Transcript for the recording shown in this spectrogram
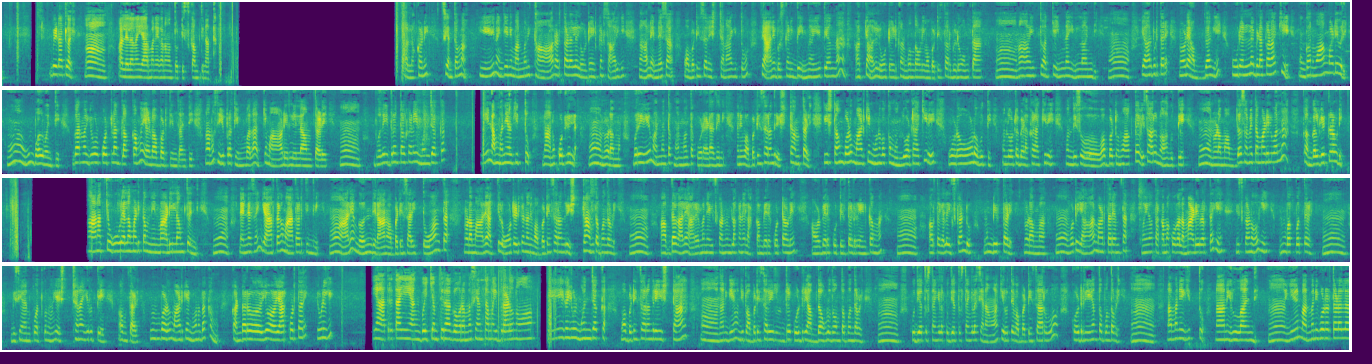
ಬಿಡತ್ಲಾಗಿ ಹ್ಞೂ ಅಲ್ಲೆಲ್ಲ ನಾ ಯಾರ ಮನೆಗಾನ ಒಂದು ತೊಟ್ಟಿಸ್ಕೊಂಬ್ತೀನತ್ತ ಅಲ್ಲ ಕಣಿ ಸಂತಮ್ಮ ಏನು ಹಂಗೆ ನಿಮ್ಮ ಅನ್ಮನಿ ತಾರಾಡ್ತಾಳಲ್ಲ ಲೋಟ ಇಟ್ಕೊಂಡು ಸಾರಿಗೆ. ನಾನು ನಿನ್ನೆ ಸಹ ಒಬ್ಬಟ್ಟಿನ ಸರ್ ಎಷ್ಟು ಚೆನ್ನಾಗಿತ್ತು. ಫ್ಯಾನೆ ಬಸ್ಕೊಂಡಿದ್ದೆ, ಇನ್ನೂ ಐತೆ ಅನ್ನ. ಅಕ್ಕಿ ಅಲ್ಲಿ ಲೋಟ ಇಟ್ಕೊಂಡು ಬಂದವಳು ಒಬ್ಬಟ್ಟಿನ ಸರ್ ಬಿಡು ಅಂತ. ಹ್ಞೂ ನಾನು ಇತ್ತು ಅದಕ್ಕೆ ಇನ್ನೂ ಇಲ್ಲ ಅಂದು. ಹ್ಞೂ ಯಾರು ಬಿಡ್ತಾರೆ? ನೋಡಿ ಹಬ್ದಾಗಿ ಊರೆಲ್ಲ ಬೆಳಕಳಾಕಿ ಗನ್ವಾಗಿ ಮಾಡಿವ್ರಿ. ಹ್ಞೂ ಹ್ಞೂ ಬಲ್ವಂತಿ. ಗನ್ಮ ಏಳು ಕೊಟ್ಲಂತ ಲಕ್ಕಮ್ಮ ಎರಡು ಹಬ್ಬಟ್ಟು ತಿಂದ್ಲಂತಿ ನಾನು ಸೀಪ್ರ ತಿಂಬಲ್ಲ ಅದಕ್ಕೆ ಮಾಡಿರಲಿಲ್ಲ ಅಂತಾಳೆ. ಹ್ಞೂ ಬೊಲೆ ಇದ್ರಂತಲ್ ಕಣೆ ಈ ನಮ್ಮ ಮನೆಯಾಗಿತ್ತು. ನಾನು ಕೊಡಲಿಲ್ಲ. ಹ್ಞೂ, ನೋಡಮ್ಮ. ಬರೀ ಮನ್ಮಂತಕ್ಕೆ ಮನ್ಮಂತಕ್ಕೆ ಓಡಾಡೋದೀನಿ. ನನಗೆ ಒಬ್ಬಟ್ಟಿನ ಸಾರು ಅಂದರೆ ಇಷ್ಟ ಅಂತಾಳೆ. ಇಷ್ಟ ಅಂಬಳು ಮಾಡ್ಕಿ ನೋಡ್ಬೇಕ ಒಂದು ಲೋಟ ಹಾಕಿರಿ, ಓಡೋಡೋಗುತ್ತೆ. ಒಂದು ಲೋಟ ಬೆಳಕಳು ಹಾಕಿರಿ, ಒಂದು ದಿವಸ ಒಬ್ಬಟ್ಟು ಹಾಕ್ತೇವೆ ಸಾರೂ ಆಗುತ್ತೆ. ಹ್ಞೂ, ನೋಡಮ್ಮ. ಹಬ್ಬದ ಸಮೇತ ಮಾಡಿಲ್ವಲ್ಲ? ಕಂಗಲ್ಗೆಟ್ಲೌಡಿ ಅದಕ್ಕೆ ಊರೆಲ್ಲ ಮಾಡಿತ್ತಮ್ಮ ನೀನು ಮಾಡಿಲ್ಲ ಅಂತಂದು ಹ್ಞೂ, ನೆನ್ನೆ ಸಂಜೆ ಯಾರ್ತಾಗ ತಗ ಮಾತಾಡ್ತಿದ್ವಿ. ಹ್ಞೂ, ಆಲೆ ಹಂಗೆ ಅಂದಿ, ನಾನು ಒಬ್ಬಟ್ಟಿನ ಸಾರು ಇತ್ತು ಅಂತ. ನೋಡಮ್ಮ, ಆಲೆ ಅಕ್ಕಿ ಲೋಟ ಹಿಡ್ಕೊಂಡು ನನಗೆ ಒಬ್ಬಟ್ಟಿನ ಸಾರು ಅಂದ್ರೆ ಇಷ್ಟ ಅಂತ ಬಂದವಳಿ. ಹ್ಞೂ, ಹಬ್ದಾಗ ಆಲೆ ಆರೇ ಮನೆ ಇಸ್ಕೊಂಡು ಉಂಡ್ಲ ಕಣೆ ಅಕ್ಕಮ್ಮ ಬೇರೆ ಕೊಟ್ಟವಳೆ. ಅವಳು ಬೇರೆ ಕೊಟ್ಟಿರ್ತಾಳೆ ರೇಣುಕಮ್ಮ. ಹ್ಞೂ ಅವ್ರ ತಗೆಲ್ಲ ಇಸ್ಕೊಂಡು ಉಂಡಿರ್ತಾಳೆ. ನೋಡಮ್ಮ ಹ್ಞೂ ಒಟ್ಟು ಯಾರು ಮಾಡ್ತಾರೆ ಅಂತ? ಮೈನೋ ತಕಮಕ್ ಹೋಗಲ್ಲ ಮಾಡಿರೋರ್ತಾಗಿ ಇಸ್ಕೊಂಡು ಹೋಗಿ ಉಂಬಕ್ಕೆ ಬರ್ತಾಳೆ ಹ್ಞೂ ಬಿಸಿ ಅನ್ಕೋ ಹೊತ್ಕೊಂಡು ಎಷ್ಟು ಚೆನ್ನಾಗಿರುತ್ತೆ ಅಂತಾಳೆ. ಉಂಬಳು ಮಾಡ್ಕೊಂಡು ನೋಡ್ಬೇಕಮ್ಮ ಕಂಡರು ಅಯ್ಯೋ, ಯಾರು ಕೊಡ್ತಾರೆ ಇವಳಿಗೆ? ಯಾತ್ರೆ ತಾಯಿ, ಹಂಗೆ ಬೈಕಂತೀರ ಗೌರಮ್ಮ ಇವಳು ಮಂಜಕ್ಕ ಒಬ್ಬಟ್ಟಿನ ಸಾರು ಅಂದರೆ ಇಷ್ಟ. ನನಗೆ ಒಂದಿಟ್ಟು ಒಬ್ಬಟ್ಟಿನ ಸಾರು ಇದ್ರೆ ಕೊಡ್ರಿ ಹಬ್ಬದ ಉಳಿದು ಅಂತ ಬಂದವಳೆ ಹ್ಞೂ ಕುದಿ ಹತ್ತಿಸ್ತಂಗಿಲ್ಲ ಕುದಿ ಹತ್ತಿಸ್ತಂಗಿಲ್ಲ ಚೆನ್ನಾಗಿರುತ್ತೆ ಒಬ್ಬಟ್ಟಿನ ಸಾರು. ಕೊಡ್ರಿ ಅಂತ ಬಂದವಳೆ ಹ್ಞೂ ನಮ್ಮ ಮನೆಗಿತ್ತು ನಾನು ಇಲ್ಲ ಅಂದಿ. ಹ್ಞೂ ಏನು ಮನ್ ಮನೆಗೆ ಓಡಾಡ್ತಾಳಲ್ಲ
